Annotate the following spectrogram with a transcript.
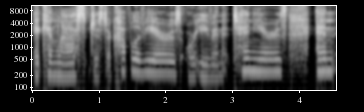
It can last just a couple of years or even 10 years. And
